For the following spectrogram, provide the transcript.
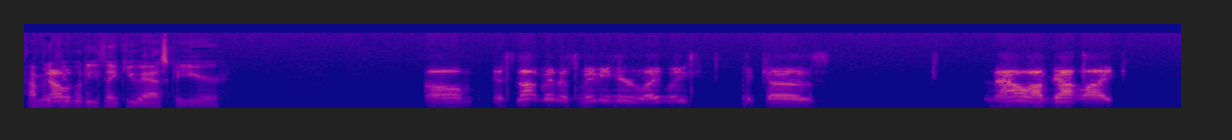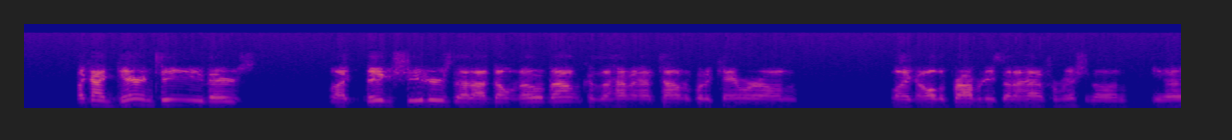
How many Now- people do you think you ask a year? um, it's not been as many here lately because now I've got like, like I guarantee you, there's like big shooters that I don't know about because I haven't had time to put a camera on like all the properties that I have permission on, you know.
